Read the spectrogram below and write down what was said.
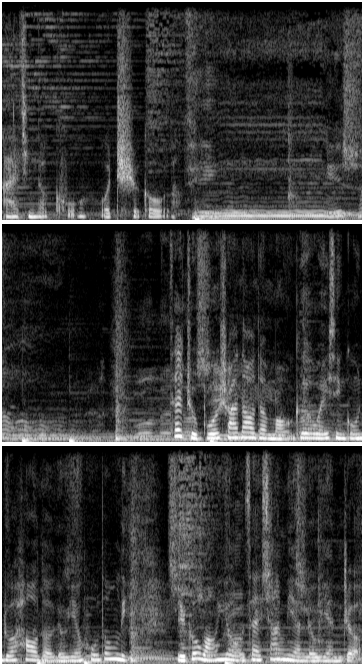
爱情的苦，我吃够了。在主播刷到的某个微信公众号的留言互动里，有个网友在下面留言着：“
